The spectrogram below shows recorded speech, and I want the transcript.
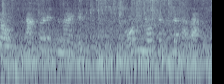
会議場サンパレス前です。お降りのお客様は。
